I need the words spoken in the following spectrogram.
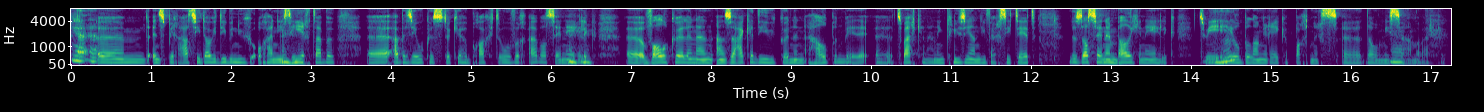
Ehm, de inspiratiedag die we nu georganiseerd mhm. hebben, uh, hebben zij ook een stukje gebracht over uh, wat zijn mhm. eigenlijk uh, valkuilen en, en, zaken die u kunnen helpen bij eh, het werken aan inclusie en diversiteit. Dus dat zijn in België eigenlijk twee mhm. heel belangrijke partners dat we mee samenwerken.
